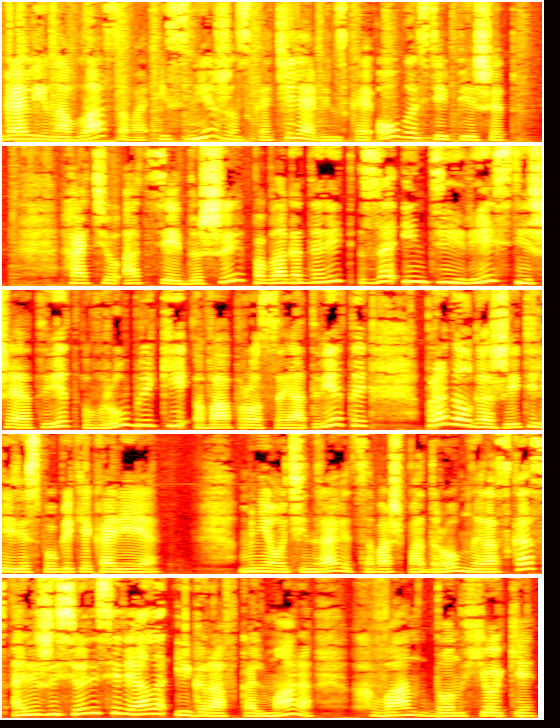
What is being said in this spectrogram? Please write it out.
Галина Власова из Снежинска Челябинской области пишет Хочу от всей души поблагодарить за интереснейший ответ в рубрике «Вопросы и ответы» про долгожителей Республики Корея. Мне очень нравится ваш подробный рассказ о режиссере сериала «Игра в кальмара» Хван Дон Хёке.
